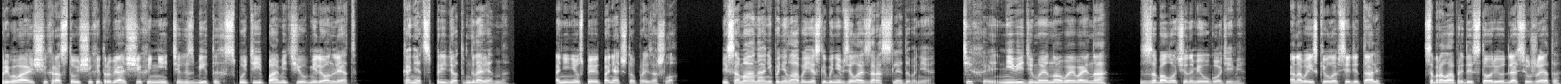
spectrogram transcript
пребывающих, растущих и трубящих, и нитях, сбитых с пути памятью в миллион лет. Конец придет мгновенно. Они не успеют понять, что произошло. И сама она не поняла бы, если бы не взялась за расследование. Тихая, невидимая новая война с заболоченными угодьями. Она выискивала все детали, собрала предысторию для сюжета.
